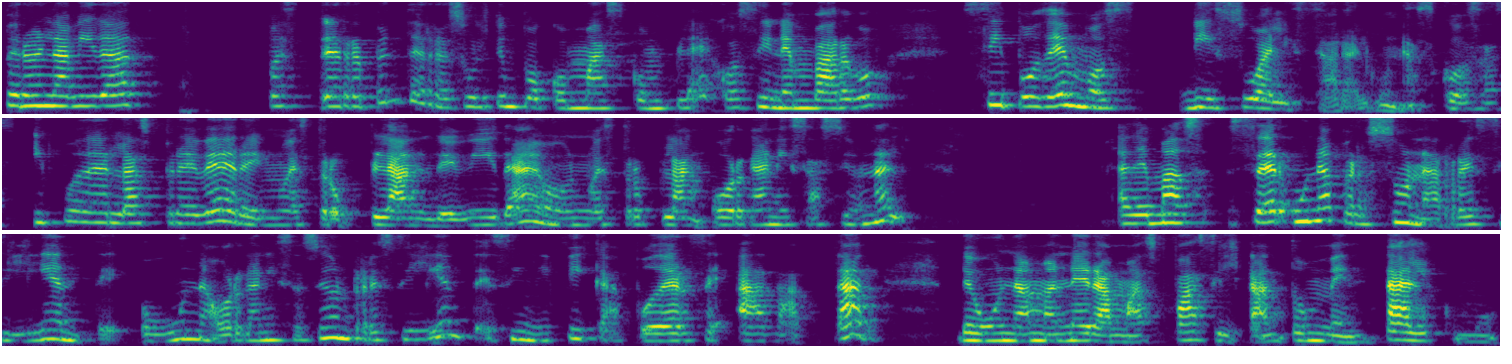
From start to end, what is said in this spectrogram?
pero en la vida, pues de repente resulta un poco más complejo. Sin embargo, sí podemos visualizar algunas cosas y poderlas prever en nuestro plan de vida o en nuestro plan organizacional. Además, ser una persona resiliente o una organización resiliente significa poderse adaptar de una manera más fácil, tanto mental como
